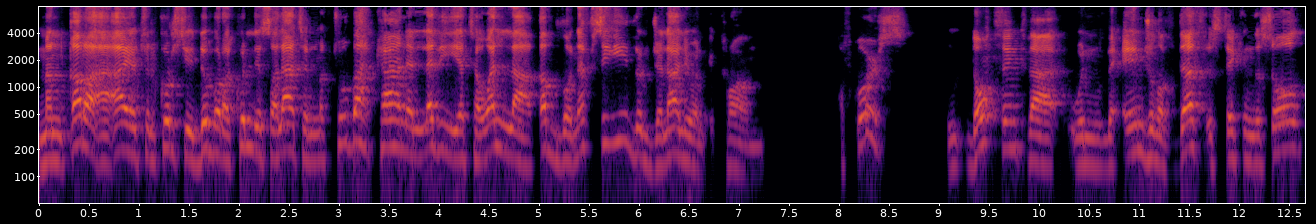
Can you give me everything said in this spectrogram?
من قرأ آية الكرسي دبر كل صلاة مكتوبة كان الذي يتولى قبض نفسه ذو الجلال والإكرام. Of course, don't think that when the angel of death is taking the soul,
